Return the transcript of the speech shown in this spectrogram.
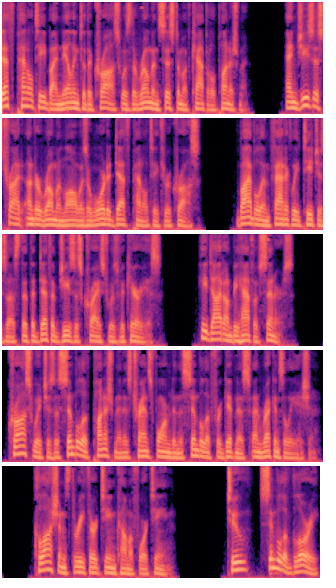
death penalty by nailing to the cross was the Roman system of capital punishment. And Jesus tried under Roman law was awarded death penalty through cross. Bible emphatically teaches us that the death of Jesus Christ was vicarious. He died on behalf of sinners. Cross which is a symbol of punishment is transformed in the symbol of forgiveness and reconciliation. Colossians 3:13-14. 2. Symbol of glory.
